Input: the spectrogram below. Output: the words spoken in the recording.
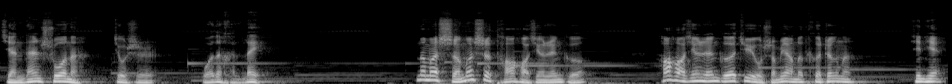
简单说呢，就是活得很累。那么，什么是讨好型人格？讨好型人格具有什么样的特征呢？今天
